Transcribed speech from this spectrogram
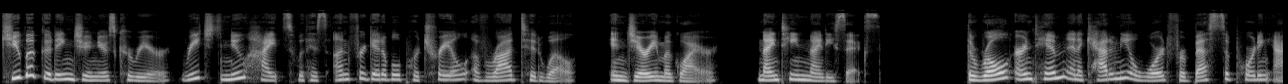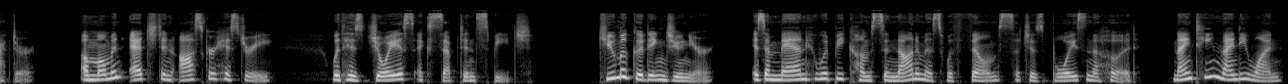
Cuba Gooding Jr.'s career reached new heights with his unforgettable portrayal of Rod Tidwell in Jerry Maguire, 1996. The role earned him an Academy Award for Best Supporting Actor, a moment etched in Oscar history with his joyous acceptance speech. Cuba Gooding Jr. is a man who would become synonymous with films such as Boys in the Hood, 1991,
